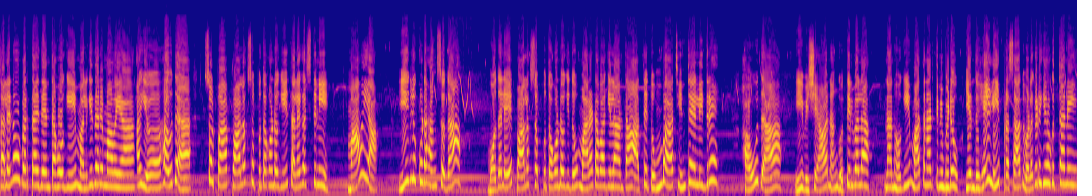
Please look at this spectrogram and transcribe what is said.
ತಲೆನೋವು ಬರ್ತಾ ಇದೆ ಅಂತ ಹೋಗಿ ಮಲಗಿದ್ದಾರೆ ಮಾವಯ್ಯ. ಅಯ್ಯೋ, ಹೌದಾ? ಸ್ವಲ್ಪ ಪಾಲಕ್ ಸೊಪ್ಪು ತಗೊಂಡೋಗಿ ತಲೆಗಚ್ತೀನಿ ಮಾವಯ್ಯ, ಈಗ್ಲೂ ಕೂಡ ಹಂಗ್ಸೋದಾ? ಮೊದಲೇ ಪಾಲಕ್ ಸೊಪ್ಪು ತಗೊಂಡೋಗಿದ್ದು ಮಾರಾಟವಾಗಿಲ್ಲ ಅಂತ ಅತ್ತೆ ತುಂಬಾ ಚಿಂತೆಯಲ್ಲಿದ್ರೆ? ಹೌದಾ? ಈ ವಿಷಯ ನಂಗೆ ಗೊತ್ತಿಲ್ವಲ್ಲ. ನಾನು ಹೋಗಿ ಮಾತನಾಡ್ತೀನಿ ಬಿಡು ಎಂದು ಹೇಳಿ ಪ್ರಸಾದ್ ಒಳಗಡೆಗೆ ಹೋಗುತ್ತಾನೆ.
